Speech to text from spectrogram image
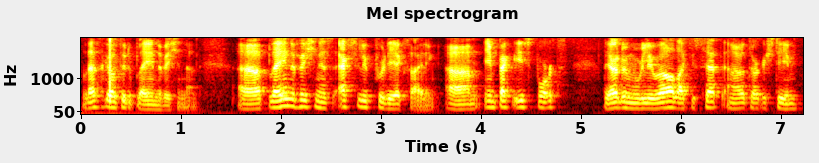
let's go to the play-in division then. Uh, play-in division is actually pretty exciting. Um, Impact Esports, they are doing really well, like you said, another Turkish team,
